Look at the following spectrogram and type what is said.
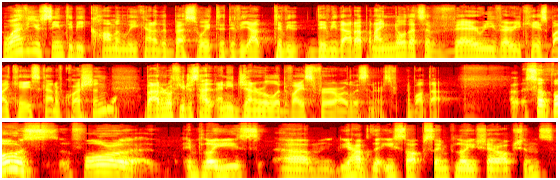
What have you seen to be commonly kind of the best way to divvy, out, divvy, divvy that up? And I know that's a very, very case by case kind of question, yeah. but I don't know if you just had any general advice for our listeners about that. Uh, so for for employees, um, you have the ESOPs, so employee share options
